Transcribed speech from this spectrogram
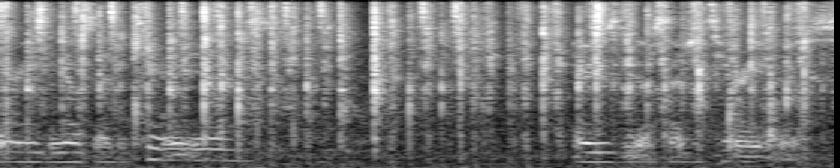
Aries, Leo, Sagittarius. Aries, Leo, Sagittarius.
